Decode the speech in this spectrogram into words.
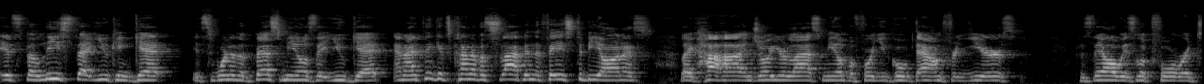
it's the least that you can get it's one of the best meals that you get. And I think it's kind of a slap in the face, to be honest. Like, haha, enjoy your last meal before you go down for years. because they always look forward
